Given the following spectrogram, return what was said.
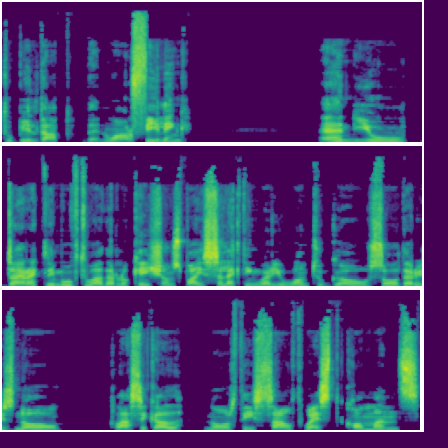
to build up the noir feeling. And you directly move to other locations by selecting where you want to go. So there is no classical northeast, southwest commands,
